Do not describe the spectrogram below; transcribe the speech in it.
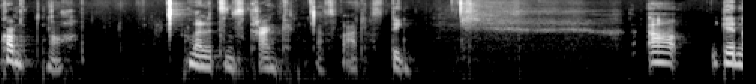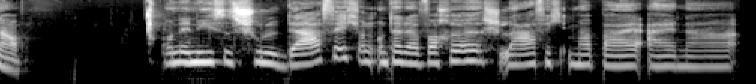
Kommt noch. War letztens krank. Das war das Ding. Äh, genau. Und in diese Schule darf ich und unter der Woche schlafe ich immer bei einer,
